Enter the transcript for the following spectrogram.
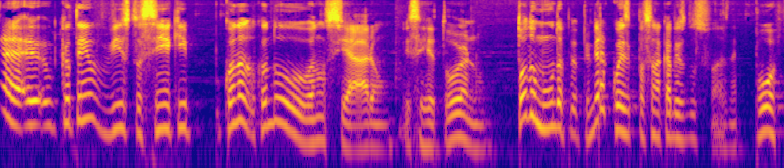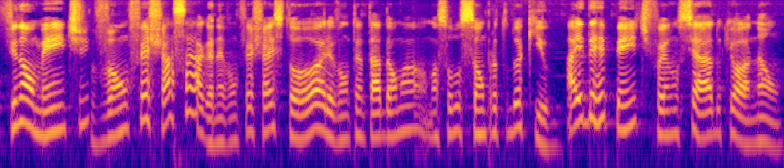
É, o que eu tenho visto assim é que quando, quando anunciaram esse retorno, todo mundo, a primeira coisa que passou na cabeça dos fãs, né? Pô, finalmente vão fechar a saga, né? Vão fechar a história, vão tentar dar uma, uma solução para tudo aquilo. Aí, de repente, foi anunciado que, ó, não,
